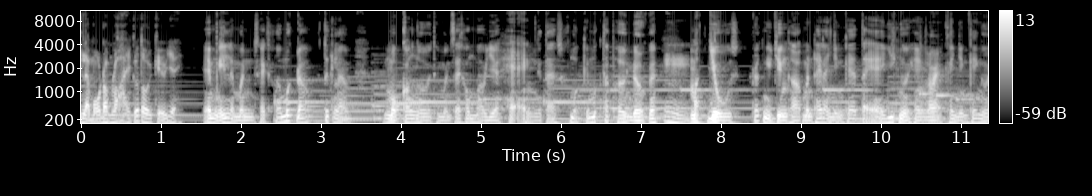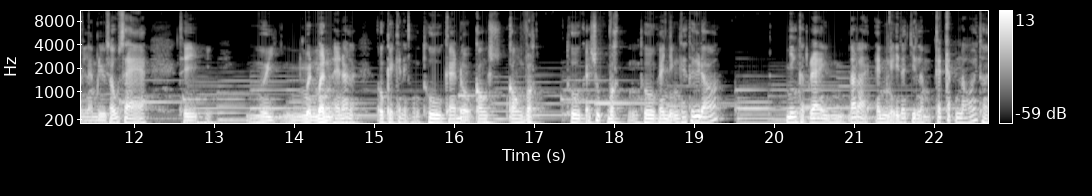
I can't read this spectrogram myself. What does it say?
là một đồng loại của tôi kiểu vậy em nghĩ là mình sẽ có mức đó tức là một con người thì mình sẽ không bao giờ hạn người ta xuống một cái mức thấp hơn được á. Ừ. mặc dù rất nhiều trường hợp mình thấy là những cái tẻ giết người hàng loạt hay những cái người làm điều xấu xa thì người mình mình hay nói là ok cái này còn thua cả đồ con con vật thua cả súc vật thua cả những cái thứ đó. Nhưng thật ra đó là em nghĩ đó chỉ là một cái cách nói thôi.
